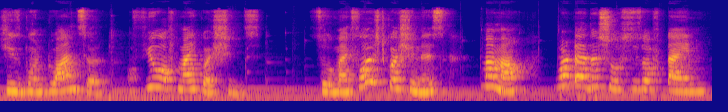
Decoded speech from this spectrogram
She's going to answer a few of my questions. So, my first question is Mama, what are the sources of time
